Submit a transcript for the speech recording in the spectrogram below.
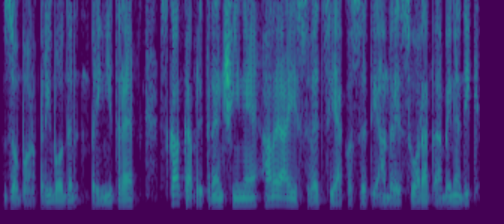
Zobor pri, Bodr, pri Nitre, Skalka pri Trenčíne, ale aj svetci ako svätý Andrej Svorat a Benedik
